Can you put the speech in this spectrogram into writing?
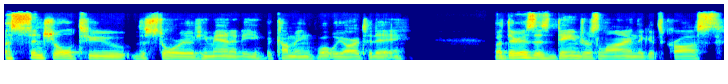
essential to the story of humanity becoming what we are today. But there is this dangerous line that gets crossed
